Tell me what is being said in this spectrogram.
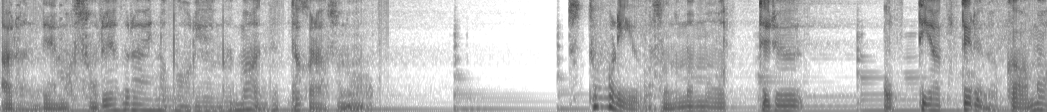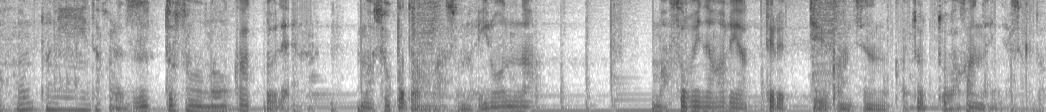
あるんで、まあ、それぐらいのボリューム。まあだからそのストーリーをそのまま追ってる追ってやってるのかまあ本当にだからずっとそのノーカットで、まあ、ショコタンがそのいろんな、まあ、遊びながらやってるっていう感じなのかちょっとわかんないんですけど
